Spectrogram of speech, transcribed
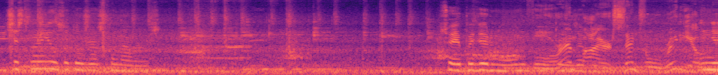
Если остановился, то уже останавливаешься. Все, я повернул. Он он Не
